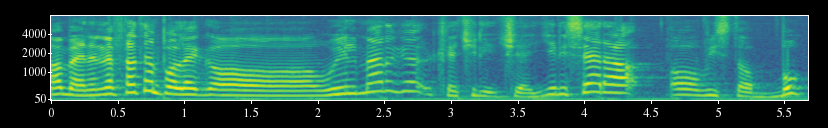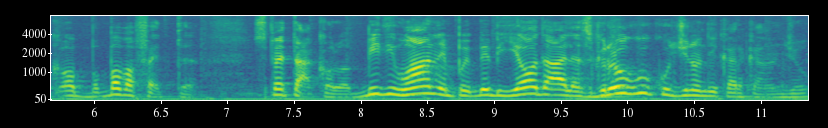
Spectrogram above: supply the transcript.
Va bene, nel frattempo leggo Wilmer che ci dice: Ieri sera ho visto Book of Boba Fett, spettacolo, BD1 e poi Baby Yoda alias Grogu, cugino di Carcangiu.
